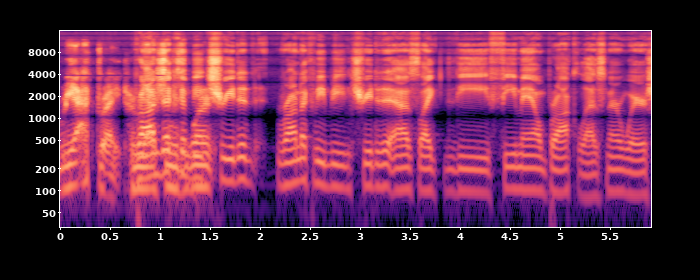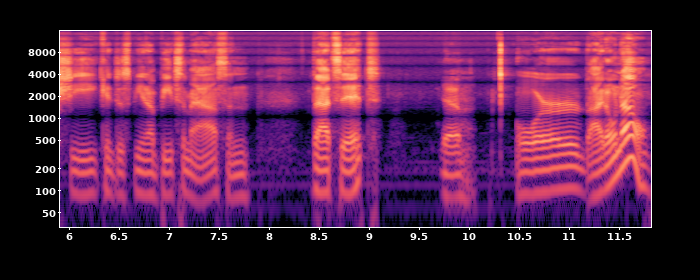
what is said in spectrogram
react right. Her Ronda could be treated. Ronda could be being treated as like the female Brock Lesnar, where she can just you know beat some ass and that's it. yeah. Or I don't know.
